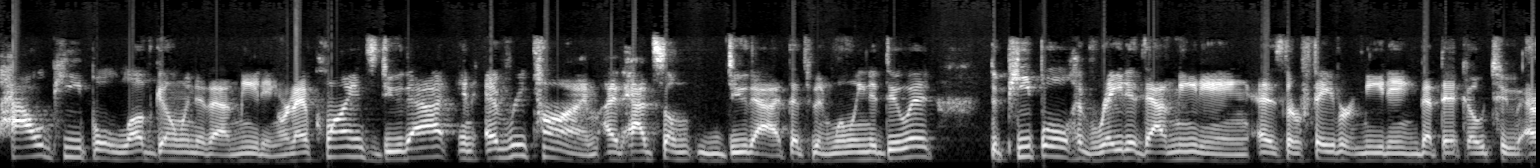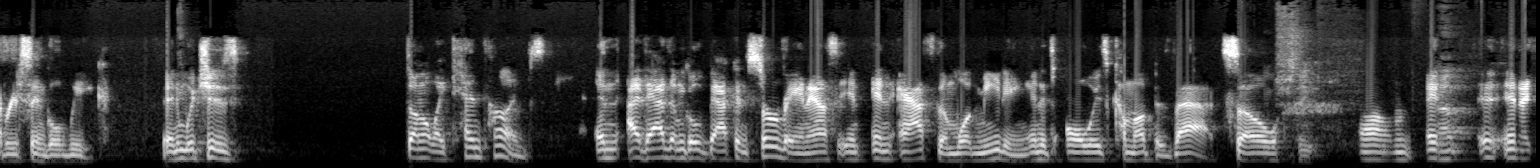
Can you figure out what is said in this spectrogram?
how people love going to that meeting. Or I have clients do that, and every time I've had some do that that's been willing to do it, the people have rated that meeting as their favorite meeting that they go to every single week, and which is done it like ten times. And I've had them go back and survey and ask and, and ask them what meeting, and it's always come up as that. So, um, and, um, and I,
